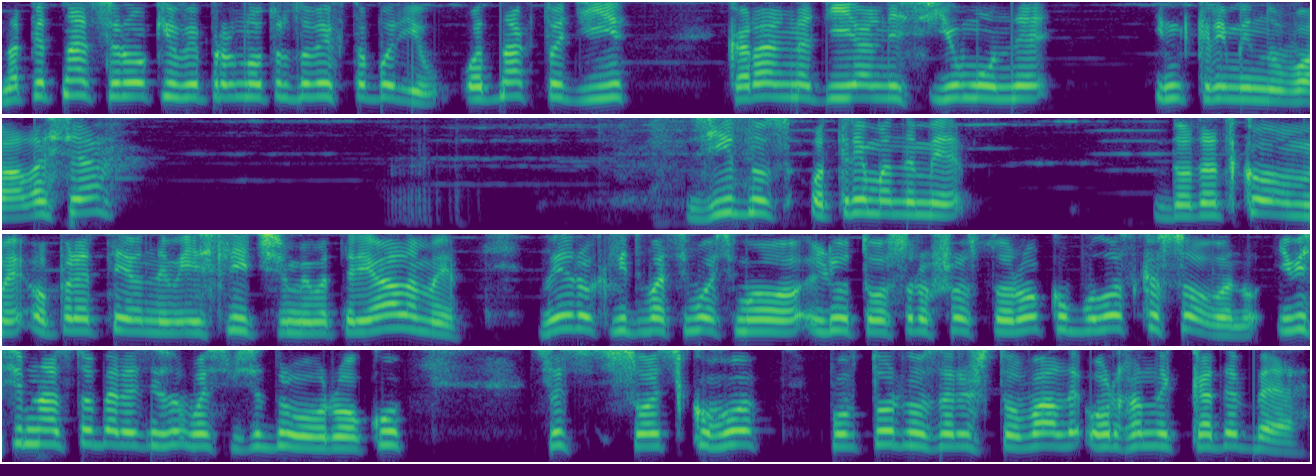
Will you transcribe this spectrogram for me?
на 15 років виправно-трудових таборів. Однак тоді каральна діяльність йому не інкримінувалася. Згідно з отриманими додатковими оперативними і слідчими матеріалами, вирок від 28 лютого 46 року було скасовано. І 18 березня 82 року Соцького повторно заарештували органи КДБ.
